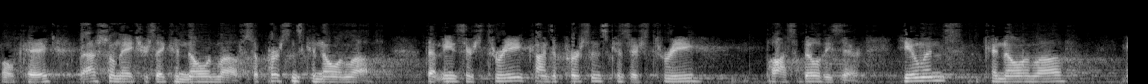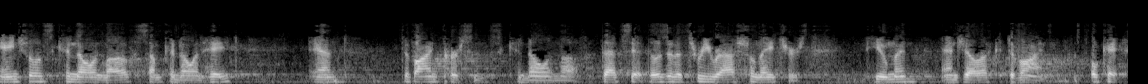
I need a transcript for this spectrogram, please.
Okay, rational natures. They can know and love. So persons can know and love. That means there's three kinds of persons because there's three possibilities there. Humans can know and love. Angels can know and love. Some can know and hate. And divine persons can know and love. That's it. Those are the three rational natures. Human, angelic, divine. Okay.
